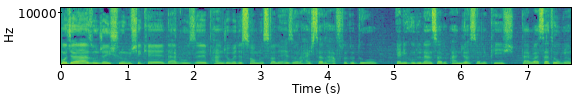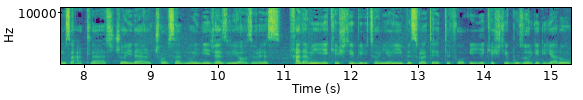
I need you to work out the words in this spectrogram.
ماجرا از اونجایی شروع میشه که در روز 5 دسامبر سال 1872 یعنی حدوداً 150 سال پیش در وسط اقیانوس اطلس جایی در 400 مایلی جزیره آزورس خدمه یک کشتی بریتانیایی به صورت اتفاقی یک کشتی بزرگ دیگر رو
